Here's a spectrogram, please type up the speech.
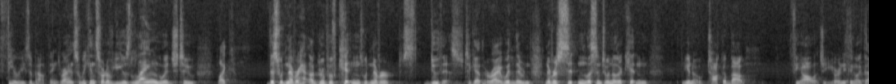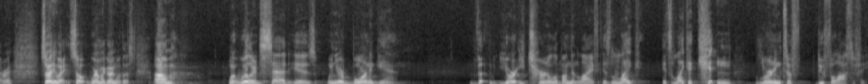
theories about things, right? And so we can sort of use language to, like, this would never, ha- a group of kittens would never do this together, right? Would they never sit and listen to another kitten, you know, talk about theology or anything like that, right? So, anyway, so where am I going with this? Um, what Willard said is when you're born again, the, your eternal abundant life is like it's like a kitten learning to f- do philosophy.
